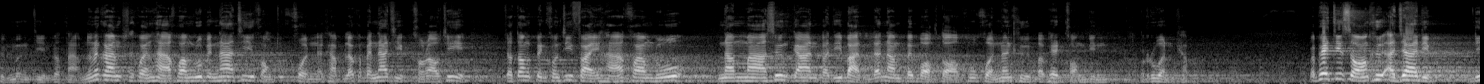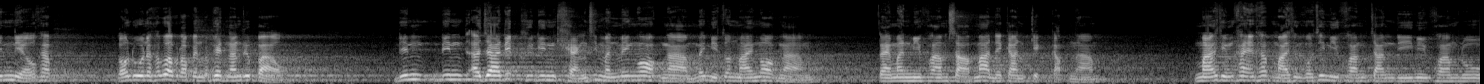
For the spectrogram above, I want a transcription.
ถึงเมืองจีนก็ตามดังนั้นการแสวงหาความรู้เป็นหน้าที่ของทุกคนนะครับ แล้วก็เป็นหน้าที่ของเราที่จะต้องเป็นคนที่ใฝ่หาความรู้นำมาซึ่งการปฏิบัติ และนำไปบอกต่อผู้คนนั่นคือประเภทของดินร่วนครับ ประเภทที่สองคืออาจาดิบดินเหนียวครับ ลองดูนะครับว่าเราเป็นประเภทนั้นหรือเปล่า ดินดินอาจาดิบคือดินแข็งที่มันไม่งอกงาม ไม่มีต้นไม้งอกงาม แต่มันมีความสามารถในการเก็บกักน้ำหมายถึงใครครับ หมายถึงคนที่มีความจำดี มีความรู้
